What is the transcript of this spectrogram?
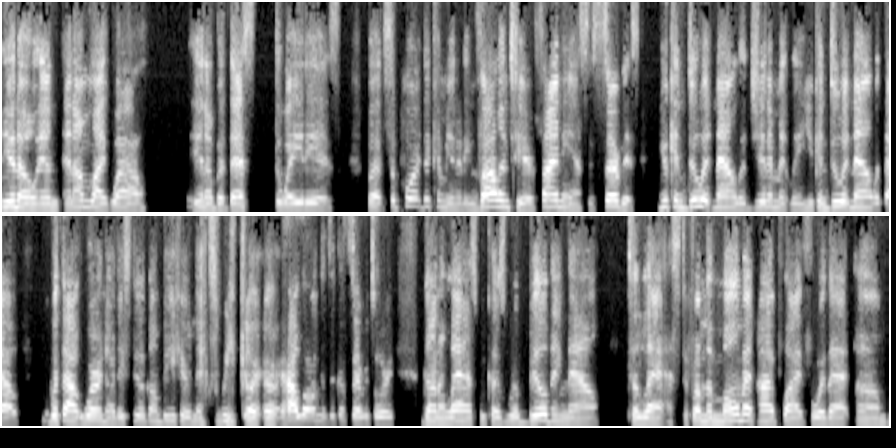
You know, and and I'm like, wow, you know, but that's the way it is. But support the community, volunteer, finances, service. You can do it now legitimately. You can do it now without without word, are they still going to be here next week? Or, or how long is the conservatory going to last? Because we're building now to last. From the moment I applied for that um,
